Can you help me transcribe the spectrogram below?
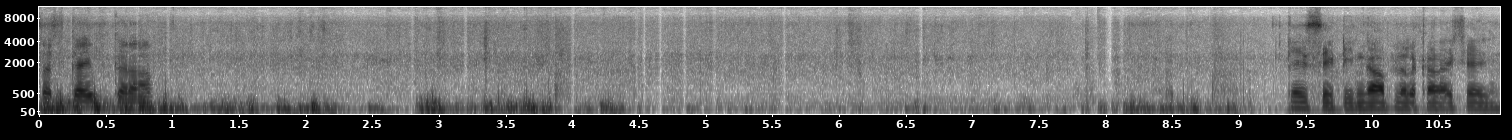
सबस्क्राईब करा. काही सेटिंग आपल्याला करायची आहे.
